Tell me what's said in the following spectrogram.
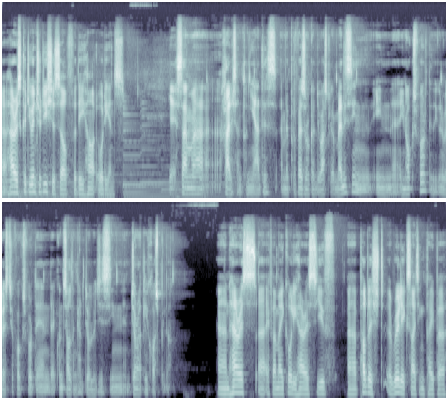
Uh, Haris, could you introduce yourself for the heart audience? Yes, I'm uh, Haris Antoniades. I'm a professor of cardiovascular medicine in, uh, in Oxford, at the University of Oxford, and a consultant cardiologist in John Hospital. And Harris, uh, if I may call you Harris, you've uh, published a really exciting paper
